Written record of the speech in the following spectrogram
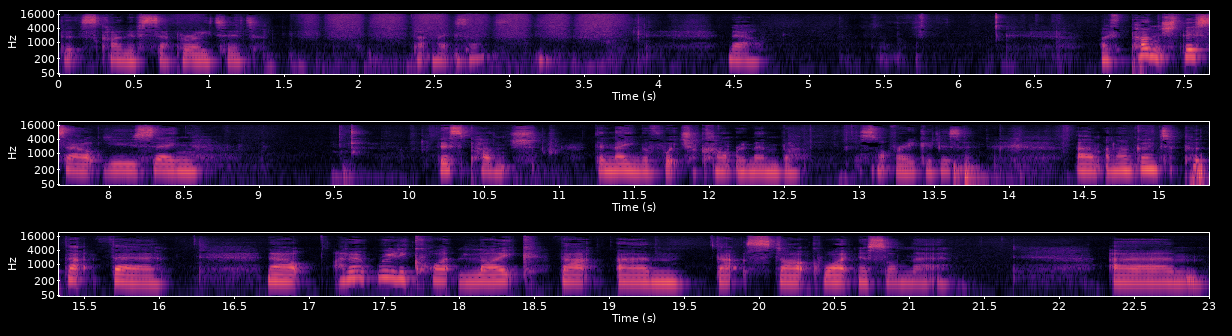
that's kind of separated. That makes sense. Now, I've punched this out using this punch the name of which I can't remember. It's not very good, is it? Um, and I'm going to put that there. Now, I don't really quite like that um, that stark whiteness on there. Um,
